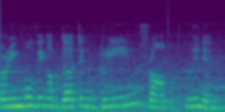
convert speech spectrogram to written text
For removing of dirt and green from linen,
